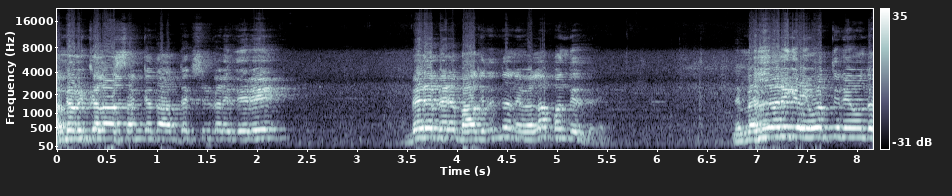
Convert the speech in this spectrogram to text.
ಅಂಗವಿಕಲ ಸಂಘದ ಅಧ್ಯಕ್ಷರುಗಳಿದ್ದೀರಿ. ಬೇರೆ ಬೇರೆ ಭಾಗದಿಂದ ನೀವೆಲ್ಲ ಬಂದಿದ್ದೀರಿ. ನಿಮ್ಮೆಲ್ಲರಿಗೆ ಇವತ್ತಿನ ಒಂದು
